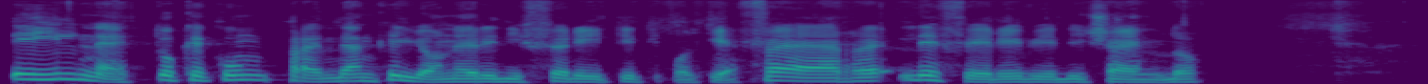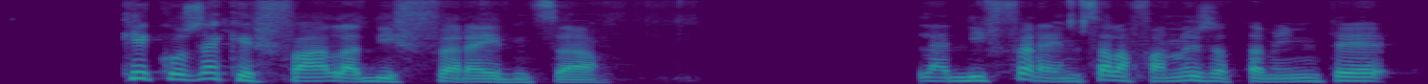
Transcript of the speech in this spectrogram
e il netto che comprende anche gli oneri differiti, tipo il TFR, le ferie e via dicendo. Che cos'è che fa la differenza? La differenza la fanno esattamente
